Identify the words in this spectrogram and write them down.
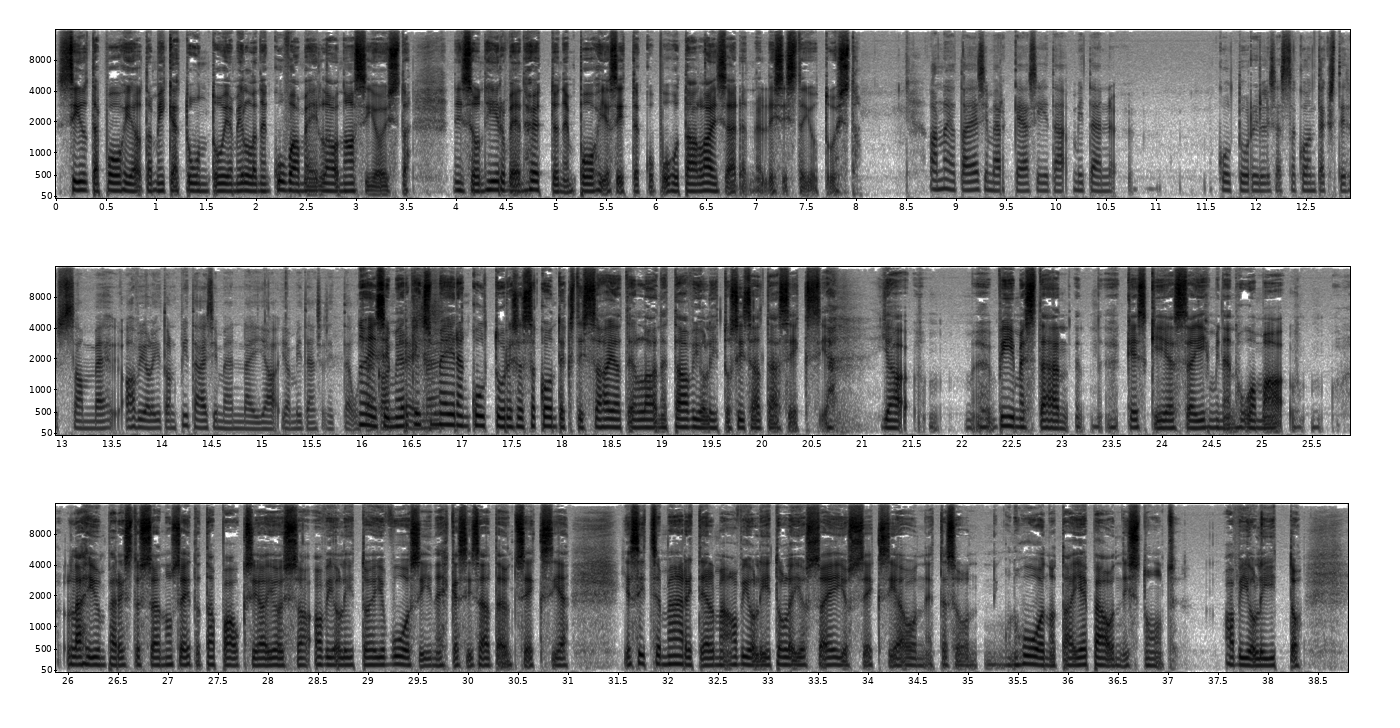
siltä pohjalta, mikä tuntuu ja millainen kuva meillä on asioista, niin se on hirveän höttönen pohja sitten, kun puhutaan lainsäädännöllisistä jutuista. Anna jotain esimerkkejä siitä, miten kulttuurillisessa kontekstissamme avioliiton pitäisi mennä ja, ja miten se sitten usein no Esimerkiksi meidän kulttuurisessa kontekstissa ajatellaan, että avioliitto sisältää seksiä. Ja viimeistään keski ihminen huomaa lähiympäristössään useita tapauksia, joissa avioliitto ei ole vuosiin ehkä sisältänyt seksiä. Ja sitten se määritelmä avioliitolle, jossa ei ole seksiä, on, että se on niin huono tai epäonnistunut avioliitto,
